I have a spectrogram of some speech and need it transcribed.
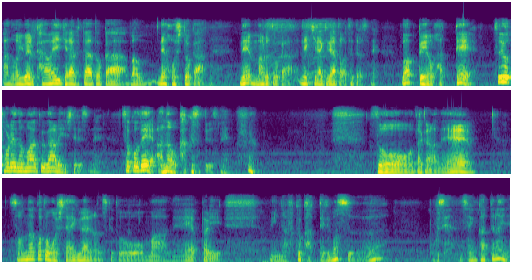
あの、いわゆる可愛いキャラクターとか、まあ、ね、星とか、ね、丸とか、ね、キラキラとかそういったですね、ワッペンを貼って、それをトレードマーク代わりにしてですね、そこで穴を隠すってですね。そう、だからね、そんなこともしたいぐらいなんですけど、まあね、やっぱり、みんな服買ってます？僕全然買ってないね。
